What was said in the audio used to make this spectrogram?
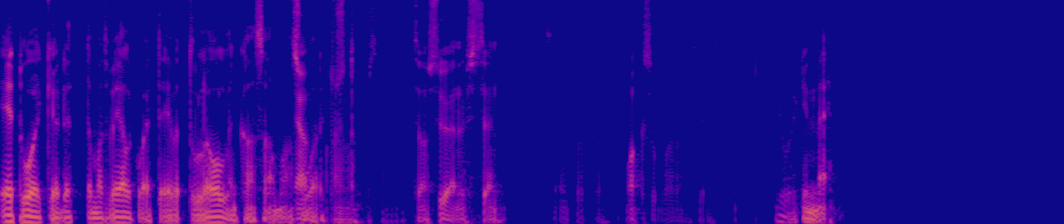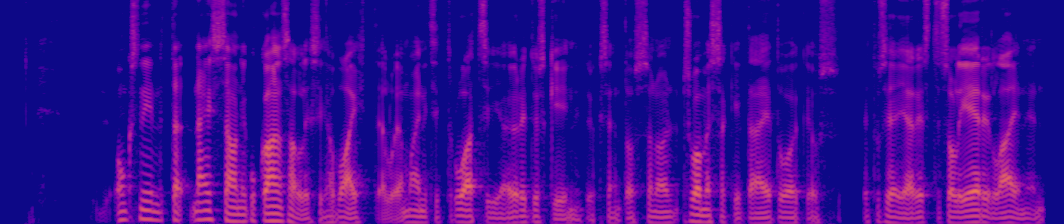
etuoikeudettomat velkoit eivät tule ollenkaan saamaan Joo, suoritusta. Aivan. Se on syönyt sen, sen tota, maksuvaran sieltä. Juurikin näin. Onko niin, että näissä on niinku kansallisia vaihteluja? Mainitsit Ruotsin ja yrityskiinnityksen tuossa noin. Suomessakin tämä etuoikeus, etusijajärjestys oli erilainen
